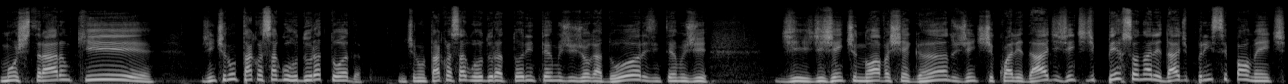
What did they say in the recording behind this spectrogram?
mostraram que a gente não está com essa gordura toda. A gente não está com essa gordura toda em termos de jogadores, em termos de, de, de, gente nova chegando, gente de qualidade, gente de personalidade principalmente.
